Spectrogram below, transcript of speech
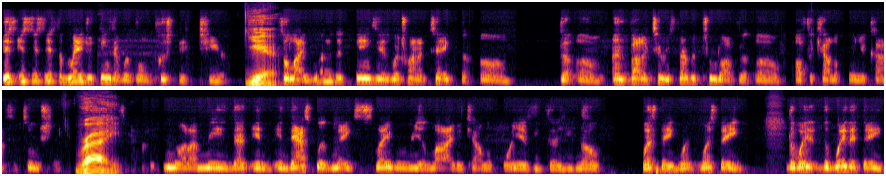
it's it's it's, it's the major things that we're going to push this year. yeah So like one of the things is we're trying to take the um the um involuntary servitude off the um off the California Constitution. right You know what I mean? That and, and that's what makes slavery alive in California because you know once they once they the way the way that they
